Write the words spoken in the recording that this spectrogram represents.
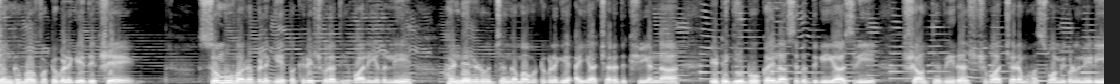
ಜಂಗಮ ವಟುಗಳಿಗೆ ದೀಕ್ಷೆ. ಸೋಮವಾರ ಬೆಳಗ್ಗೆ ಪಕರೇಶ್ವರ ದೇವಾಲಯದಲ್ಲಿ ಹನ್ನೆರಡು ಜಂಗಮ ವಟುಗಳಿಗೆ ಅಯ್ಯಾಚಾರ ದೀಕ್ಷೆಯನ್ನ ಇಟಗಿ ಭೂ ಕೈಲಾಸ ಗದ್ದುಗೆಯ ಶ್ರೀ ಶಾಂತವೀರ ಶಿವಾಚಾರ ಮಹಾಸ್ವಾಮಿಗಳು ನೀಡಿ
